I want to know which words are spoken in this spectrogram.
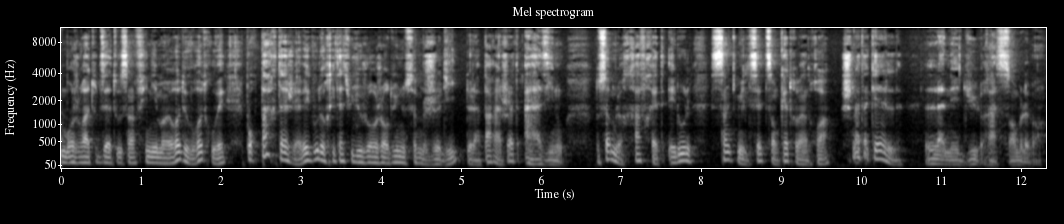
Bonjour à toutes et à tous, infiniment heureux de vous retrouver pour partager avec vous le Ritatu du jour. Aujourd'hui, nous sommes jeudi de la Parashat à Azinu. Nous sommes le Chafret Elul 5783, Shnatakel, l'année du rassemblement.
